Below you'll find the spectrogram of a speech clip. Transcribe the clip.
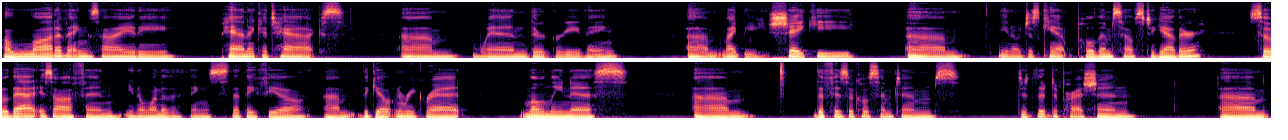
a lot of anxiety, panic attacks um, when they're grieving. Um, might be shaky, um, you know, just can't pull themselves together. So that is often, you know, one of the things that they feel. Um, the guilt and regret, loneliness, um, the physical symptoms, the, the depression. Um,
